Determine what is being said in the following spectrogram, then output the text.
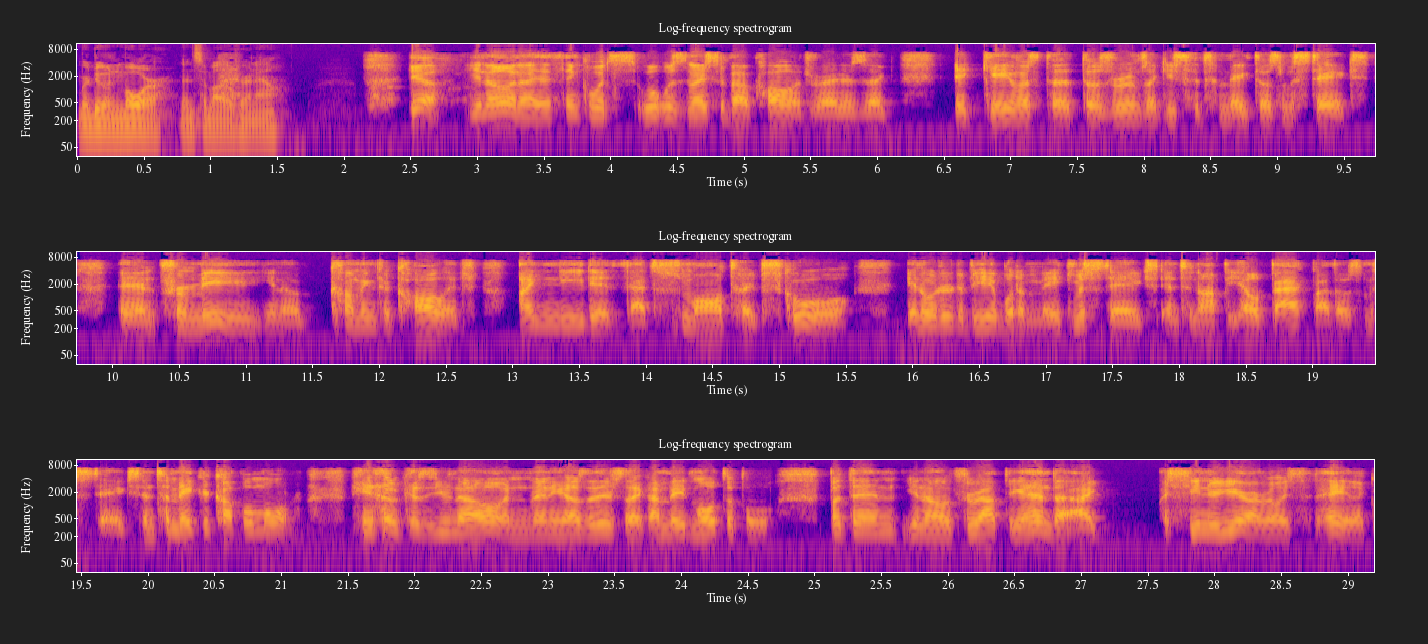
we're doing more than some others right now. Yeah, you know, and I think what's what was nice about college, right, is like it gave us the, those rooms, like you said, to make those mistakes. And for me, you know, coming to college, I needed that small type school in order to be able to make mistakes and to not be held back by those mistakes and to make a couple more, you know, cause you know, and many others, like I made multiple, but then, you know, throughout the end, I, my senior year, I really said, Hey, like,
